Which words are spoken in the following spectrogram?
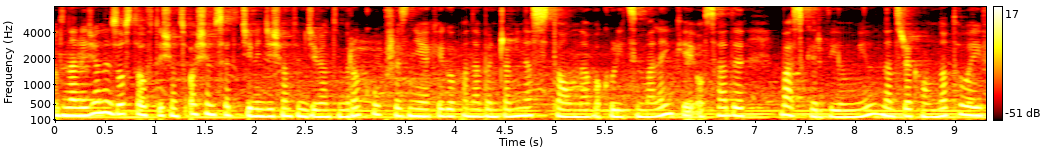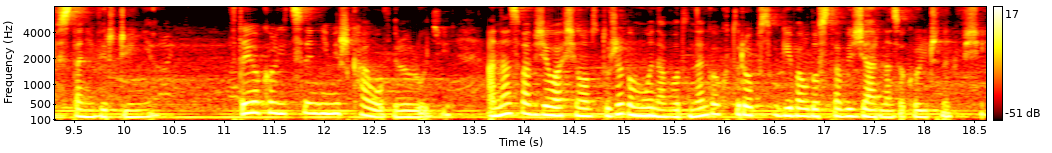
Odnaleziony został w 1899 roku przez niejakiego pana Benjamina Stone'a w okolicy maleńkiej osady Baskerville Mill nad rzeką Nottoway w stanie Virginia. W tej okolicy nie mieszkało wielu ludzi, a nazwa wzięła się od dużego młyna wodnego, który obsługiwał dostawy ziarna z okolicznych wsi.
